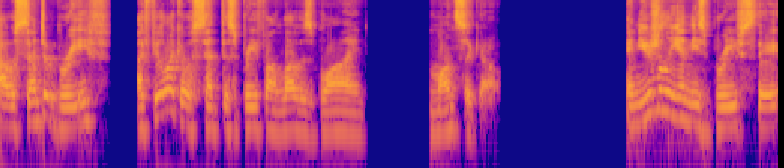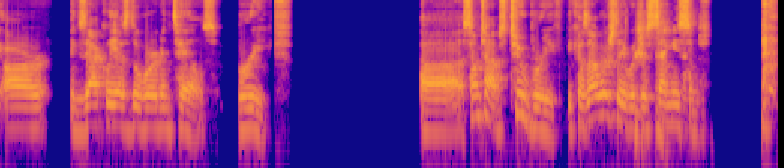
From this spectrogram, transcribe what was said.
I was sent a brief. I feel like I was sent this brief on Love Is Blind months ago. And usually in these briefs, they are exactly as the word entails brief. Uh, sometimes too brief because I wish they would just send me some. and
